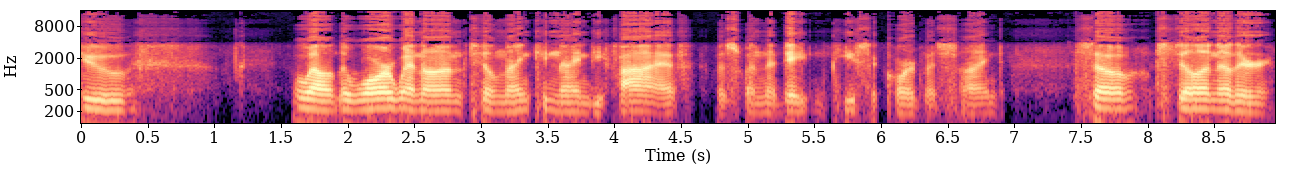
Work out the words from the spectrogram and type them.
to, well, the war went on till 1995 was when the Dayton Peace Accord was signed. So still another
